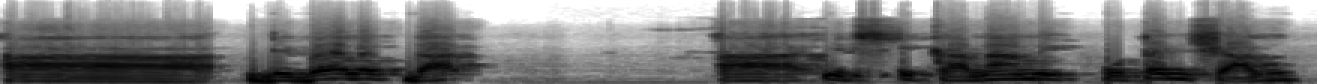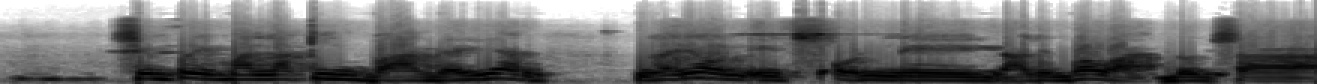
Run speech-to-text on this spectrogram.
ah, develop that uh, its economic potential, siyempre malaking bagay yan. Ngayon, it's only, halimbawa, doon sa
